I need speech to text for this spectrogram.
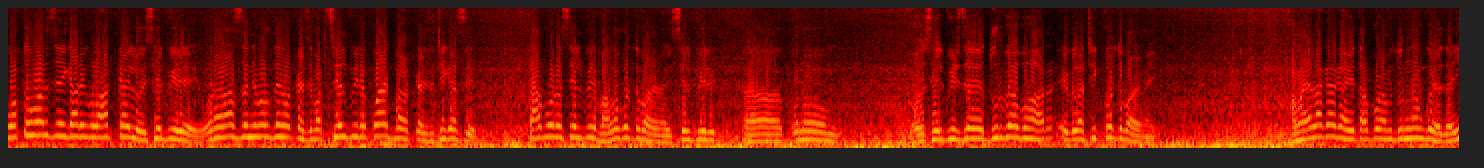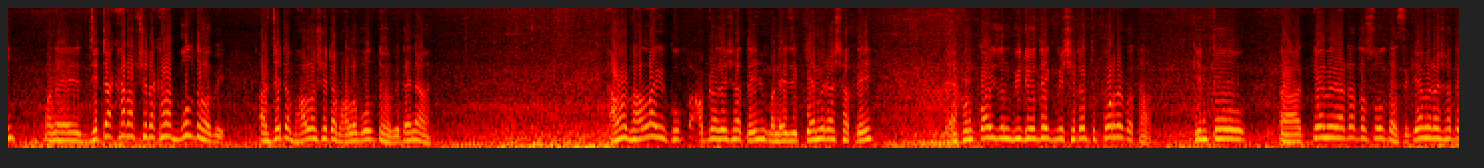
কতবার যে গাড়িগুলো আটকাইলো সেলফিরে ওরা রাজধানী রাজধানী আটকাইছে বাট সেলফিরে কয়েকবার আটকাইছে, ঠিক আছে? তারপরে সেলফিরে ভালো করতে পারে নাই। সেলফির কোনো সেলফির যে দুর্ব্যবহার, এগুলো ঠিক করতে পারে নাই। আমার এলাকার গাড়ি, তারপর আমি দুর্নাম করে যাই। মানে যেটা খারাপ সেটা খারাপ বলতে হবে। আর যেটা ভালো সেটা ভালো বলতে হবে, তাই না? আমার ভালো লাগে খুব আপনাদের সাথে মানে যে ক্যামেরার সাথে। এখন কয়জন ভিডিও দেখবে সেটা তো পরের কথা। কিন্তু ক্যামেরাটা তো চলতেছে, ক্যামেরার সাথে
